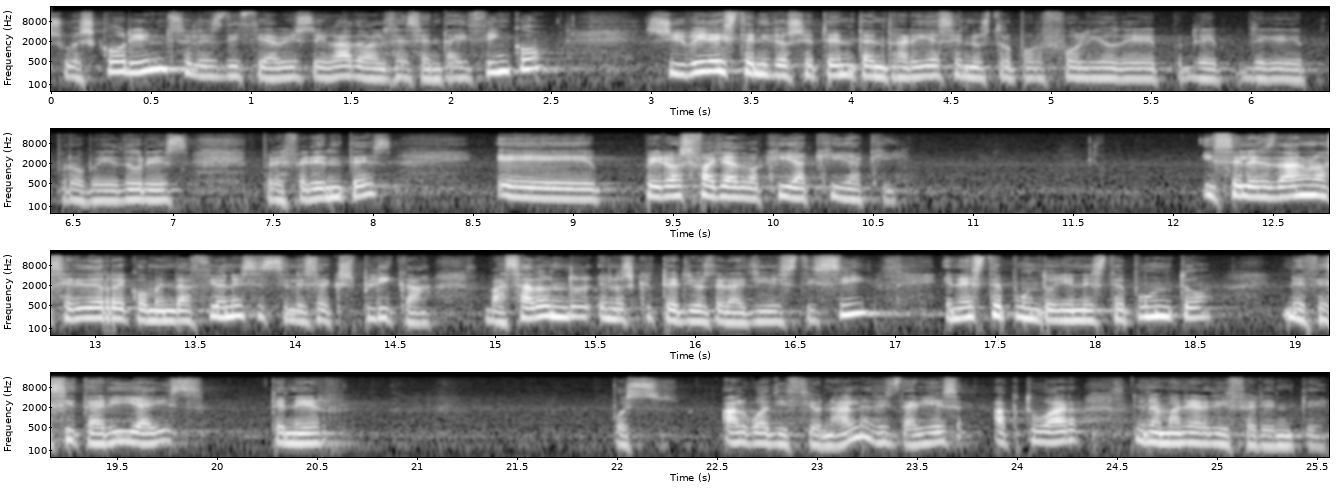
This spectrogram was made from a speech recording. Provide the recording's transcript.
su scoring, se les dice habéis llegado al 65, si hubierais tenido 70 entraríais en nuestro portfolio de, proveedores preferentes, eh, pero has fallado aquí, aquí, aquí. Y se les dan una serie de recomendaciones y se les explica, basado en, en los criterios de la GSTC, en este punto y en este punto necesitaríais tener pues, algo adicional, necesitaríais actuar de una manera diferente,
